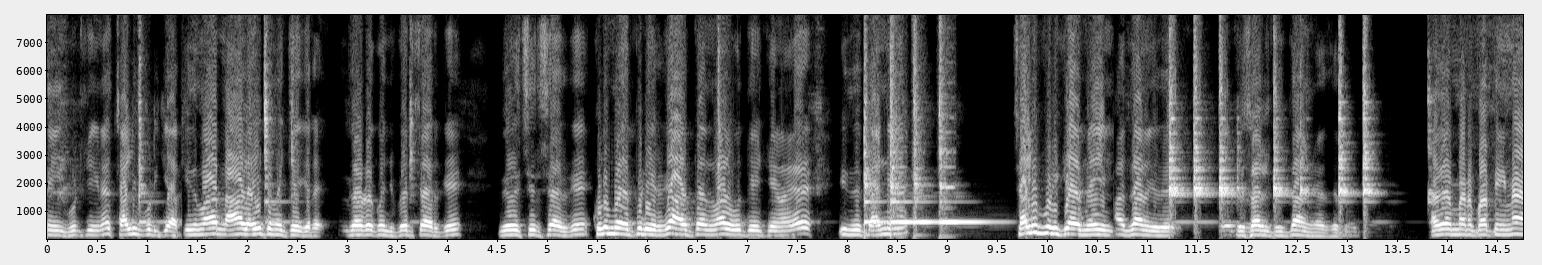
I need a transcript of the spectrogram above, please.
நீங்க குடிச்சீங்கன்னா சளி பிடிக்காது. இது மாதிரி நாலு ஐட்டம் வச்சு வைக்கிறேன் இதோட கொஞ்சம் பெருசா இருக்கு. இது சிறுசா இருக்கு. குடும்பம் எப்படி இருக்கு அதுக்கு தகுந்த மாதிரி ஊற்றி வச்சுக்கோங்க இது தண்ணி சளி பிடிக்காது மெயின் அதுதான் இது. ரிசல்ட் தான் இது. அதே மாதிரி பார்த்தீங்கன்னா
